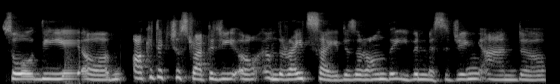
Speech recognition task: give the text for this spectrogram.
So the um, architecture strategy uh, on the right side is around the event messaging. And uh,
